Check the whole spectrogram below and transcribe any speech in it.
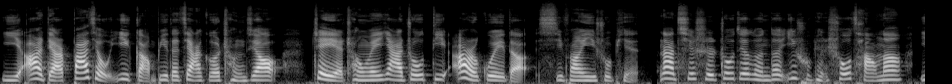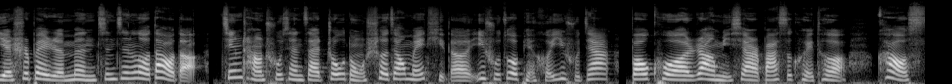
以二点八九亿港币的价格成交，这也成为亚洲第二贵的西方艺术品。那其实周杰伦的艺术品收藏呢，也是被人们津津乐道的。经常出现在周董社交媒体的艺术作品和艺术家，包括让·米歇尔·巴斯奎特、Kaws、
